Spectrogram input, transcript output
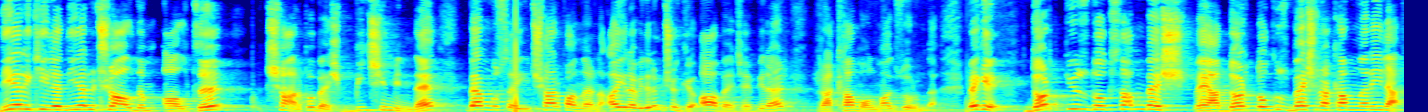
Diğer 2 ile diğer 3'ü aldım 6 çarpı 5 biçiminde ben bu sayıyı çarpanlarına ayırabilirim çünkü A, B, C birer rakam olmak zorunda. Peki 495 veya 495 rakamlarıyla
